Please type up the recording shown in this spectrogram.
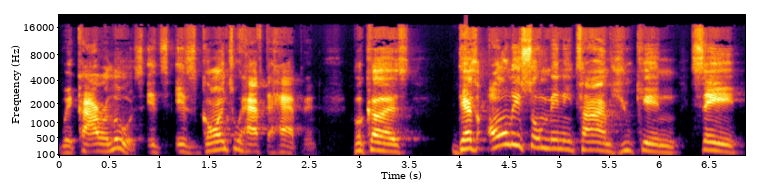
with Kira Lewis. It's it's going to have to happen because – there's only so many times you can say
